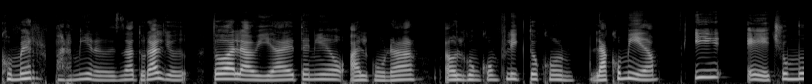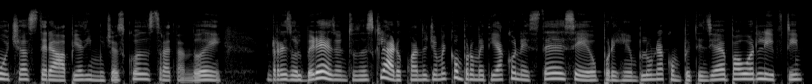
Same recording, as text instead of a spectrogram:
Comer para mí no es natural. Yo toda la vida he tenido alguna, algún conflicto con la comida y he hecho muchas terapias y muchas cosas tratando de resolver eso. Entonces, claro, cuando yo me comprometía con este deseo, por ejemplo, una competencia de powerlifting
